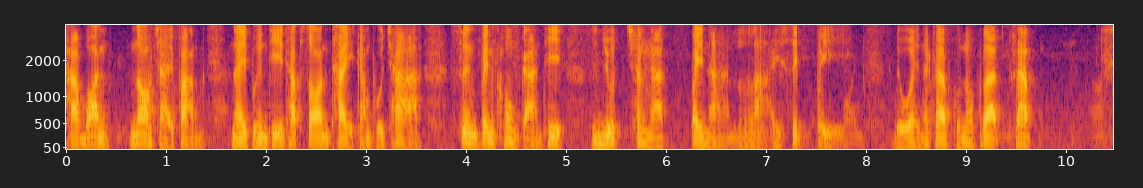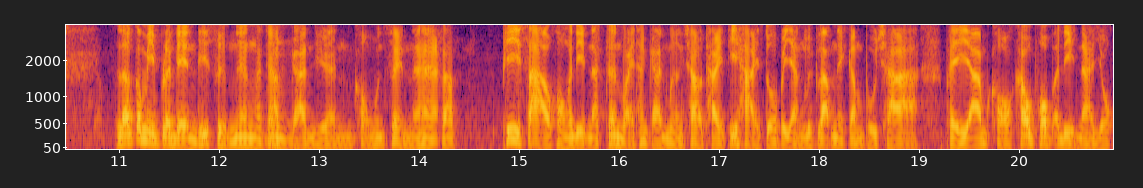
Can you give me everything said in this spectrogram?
คาร์บอน นอกชายฝั่ง ในพื้นที่ทับซ้อนไทยกัมพูชา ซึ่งเป็นโครงการที่หยุดชะงักไปนานหลายสิบปี ด้วยนะครับคุณนพรัตน์ครับ แล้วก็มีประเด็นที่สืบเนื่องมาจากการเยือนของคุณเซนนะฮะครับ พี่สาวของอดีตนักเคลื่อนไหวทางการเมืองชาวไทยที่หายตัวไปอย่างลึกลับในกัมพูชา พยายามขอเข้าพบอดีตนายก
